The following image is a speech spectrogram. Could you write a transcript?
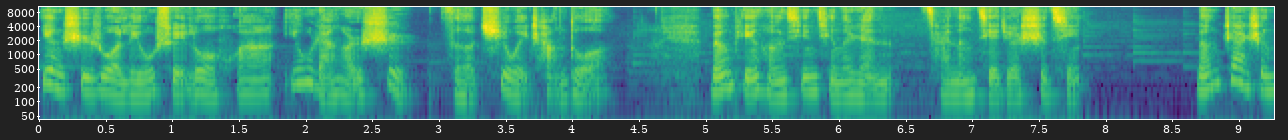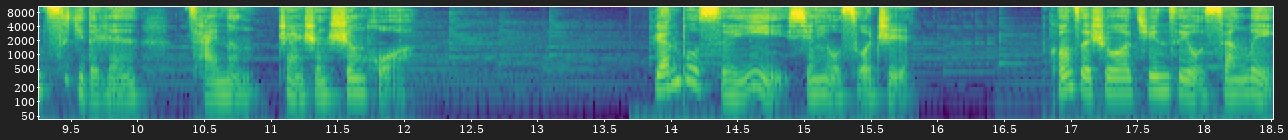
应是若流水落花，悠然而逝，则趣味长多。能平衡心情的人，才能解决事情；能战胜自己的人，才能战胜生活。人不随意，行有所止。孔子说：“君子有三畏：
